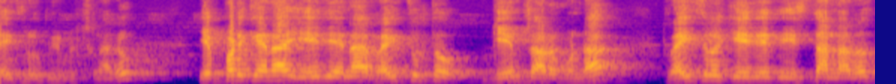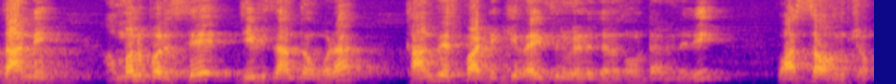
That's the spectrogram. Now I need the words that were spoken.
రైతులు ఊపిరిపిస్తున్నారు ఎప్పటికైనా ఏదైనా రైతులతో గేమ్స్ ఆడకుండా రైతులకు ఏదైతే ఇస్తున్నారో దాన్ని అమలు పరిస్తే జీవితాంతం కూడా కాంగ్రెస్ పార్టీకి రైతులు వెనుదనగా ఉంటారనేది వాస్తవ అంశం.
